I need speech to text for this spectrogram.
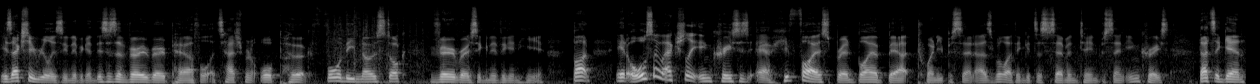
is is actually really significant. This is a very, very powerful attachment or perk for the no stock. Very, very significant here. But it also actually increases our hip fire spread by about 20% as well. I think it's a 17% increase. That's again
